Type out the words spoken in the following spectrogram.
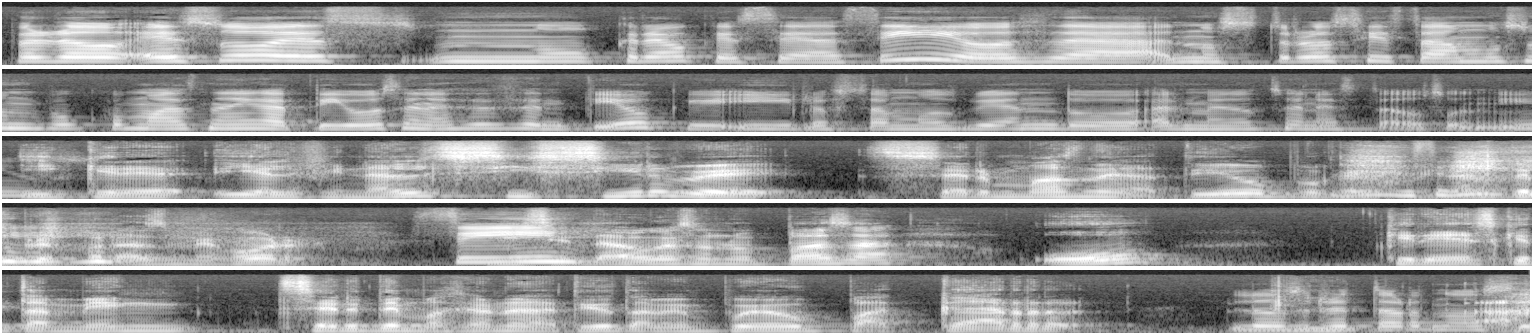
pero eso es, no creo que sea así, o sea, nosotros sí estábamos un poco más negativos en ese sentido que, y lo estamos viendo, al menos en Estados Unidos. Y, y al final sí sirve ser más negativo porque al final te preparas mejor. Y Sí. si en dado caso no pasa, o crees que también ser demasiado negativo también puede opacar Los retornos, sí.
